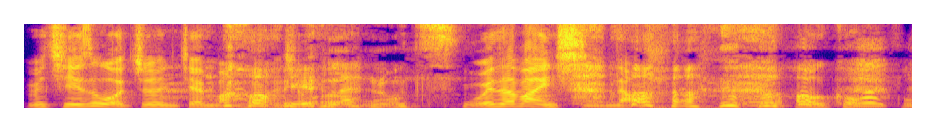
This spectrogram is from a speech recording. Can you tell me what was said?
因为其实我就是你肩膀上的 小恶魔。原来如此，我一直在帮你洗脑，好恐怖。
